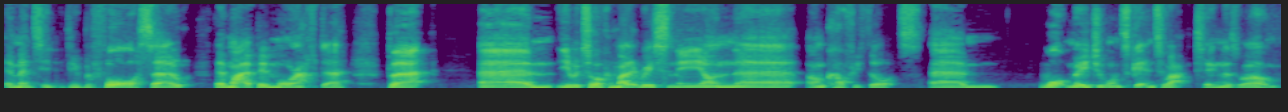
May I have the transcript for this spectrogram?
meant to interview before, so there might have been more after. But um, you were talking about it recently on uh, on Coffee Thoughts. Um, what made you want to get into acting as well?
